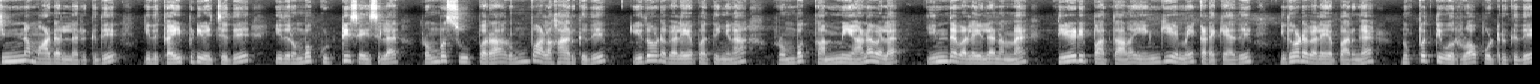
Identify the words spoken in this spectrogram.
சின்ன மாடலில் இருக்குது. இது கைப்பிடி வச்சது. இது ரொம்ப குட்டி சைஸில் ரொம்ப சூப்பராக ரொம்ப அழகாக இருக்குது. இதோட விலையை பார்த்திங்கன்னா ரொம்ப கம்மியான விலை. இந்த விலையில் நம்ம தேடி பார்த்தாலும் எங்கேயுமே கிடைக்காது. இதோட விலையை பாருங்கள் முப்பத்தி ஒரு ரூபா போட்டிருக்குது.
